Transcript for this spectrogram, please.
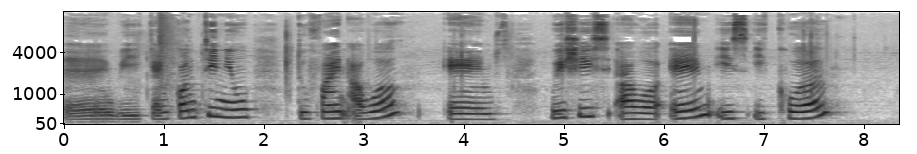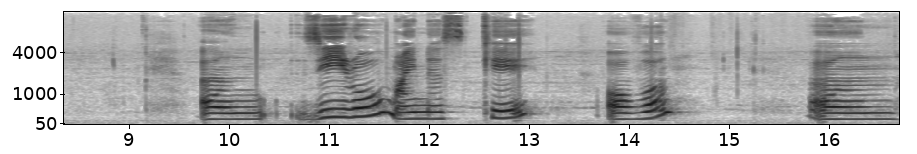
and we can continue to find our m's which is our m is equal um, 0 minus k over um,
